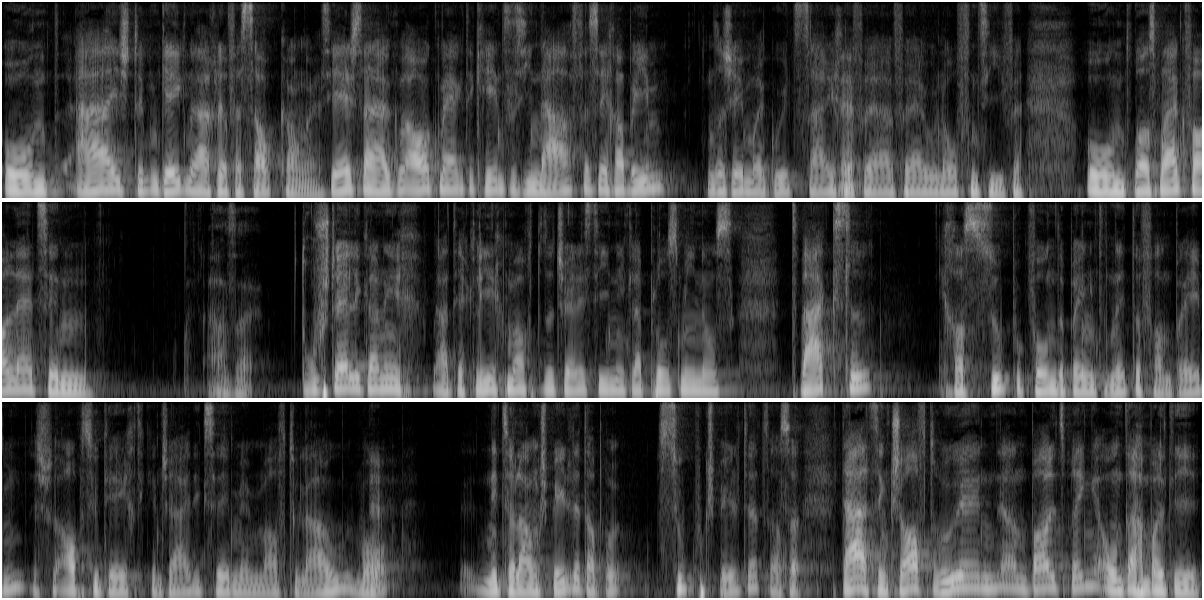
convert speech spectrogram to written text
Und er ist dem Gegner auch ein bisschen auf den Sack gegangen. Sie haben auch angemerkt, die Kinder, sie nerven sich an ihm. Und das ist immer ein gutes Zeichen ja. für, für eine Offensive. Und was mir auch gefallen hat, sind, also, die Aufstellung habe ich, hätte ich gleich gemacht, der Celestini, glaube plus minus. Die Wechsel, ich habe es super gefunden, bringt er nicht auf Van Bremen. Das war absolut die richtige Entscheidung mit dem Aftulau, der ja. Nicht so lange gespielt hat, aber super gespielt hat. Also, der hat es geschafft, Ruhe an den Ball zu bringen und einmal die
